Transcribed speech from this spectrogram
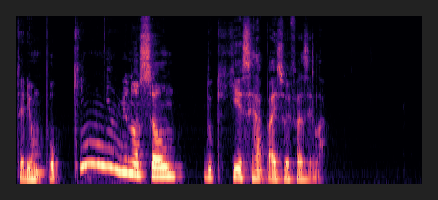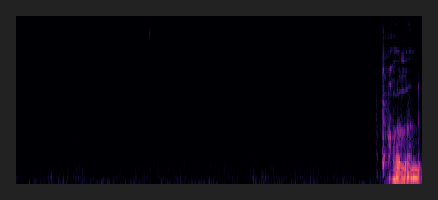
terem um pouquinho de noção do que, que esse rapaz foi fazer lá. Tá rolando?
